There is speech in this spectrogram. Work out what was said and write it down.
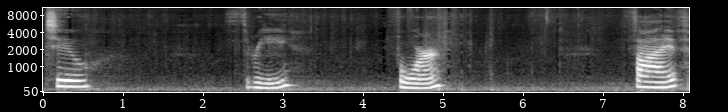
two, three, four, five,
